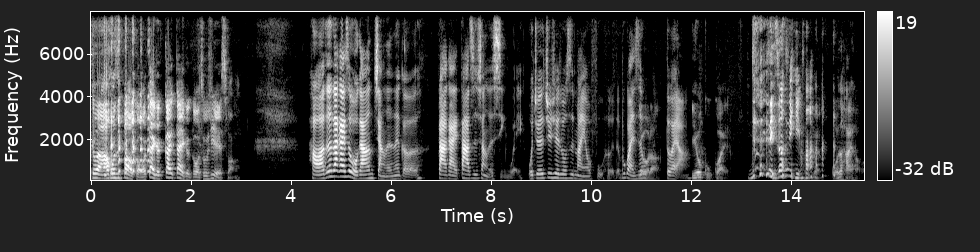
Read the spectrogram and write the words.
对啊，或是抱狗，带个带带个狗出去也爽。好啊，这大概是我刚刚讲的那个大概大致上的行为。我觉得巨蟹座是蛮有符合的，不管是有啦，对啊，也有古怪的。你说你吗？没有，我都还好。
